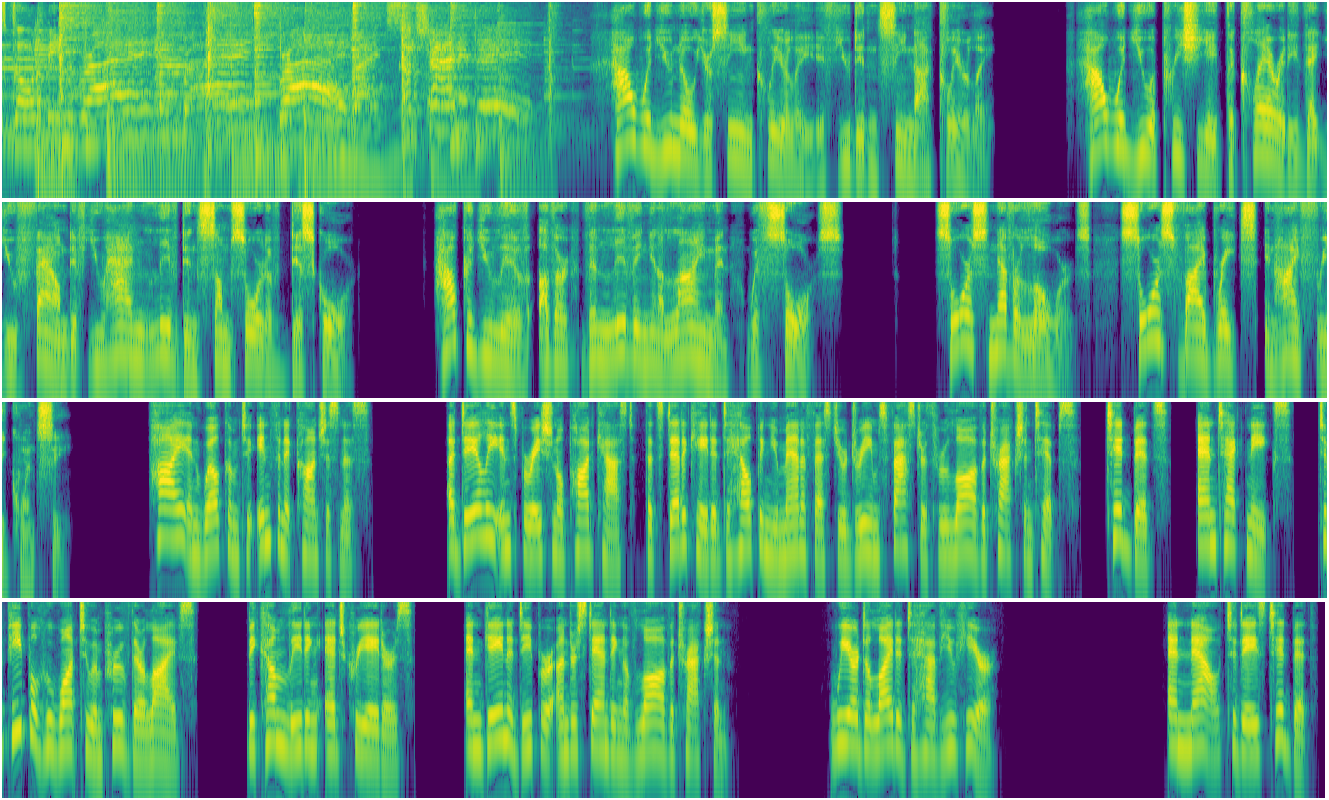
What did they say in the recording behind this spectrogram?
It's gonna be a bright, bright, bright, bright, sunshiny day. How would you know you're seeing clearly if you didn't see not clearly? How would you appreciate the clarity that you found if you hadn't lived in some sort of discord? How could you live other than living in alignment with Source? Source never lowers. Source vibrates in high frequency. Hi, and welcome to Infinite Consciousness, a daily inspirational podcast that's dedicated to helping you manifest your dreams faster through law of attraction tips, tidbits, and techniques to people who want to improve their lives, become leading edge creators, and gain a deeper understanding of law of attraction. We are delighted to have you here. And now, today's tidbit.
